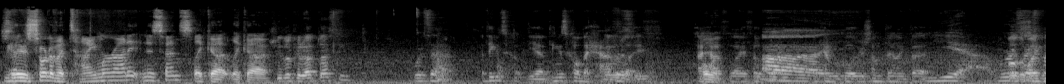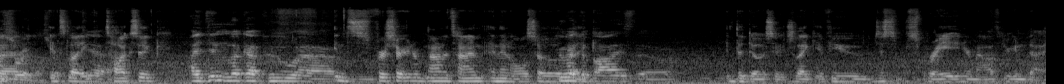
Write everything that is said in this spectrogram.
So had- there's sort of a timer on it in a sense, like a like a. Should you look it up, Dusty? What's that? I think it's called, yeah, I think it's called a half life. A Oh. half life of like, Uh, a chemical or something like that. Yeah. Oh, Where's the that Vikings right. It's like Yeah. toxic. I didn't look up who uh, It's for a certain amount of time, and then also who had the like, buys though. the dosage. Like if you just spray it in your mouth, you're gonna die.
